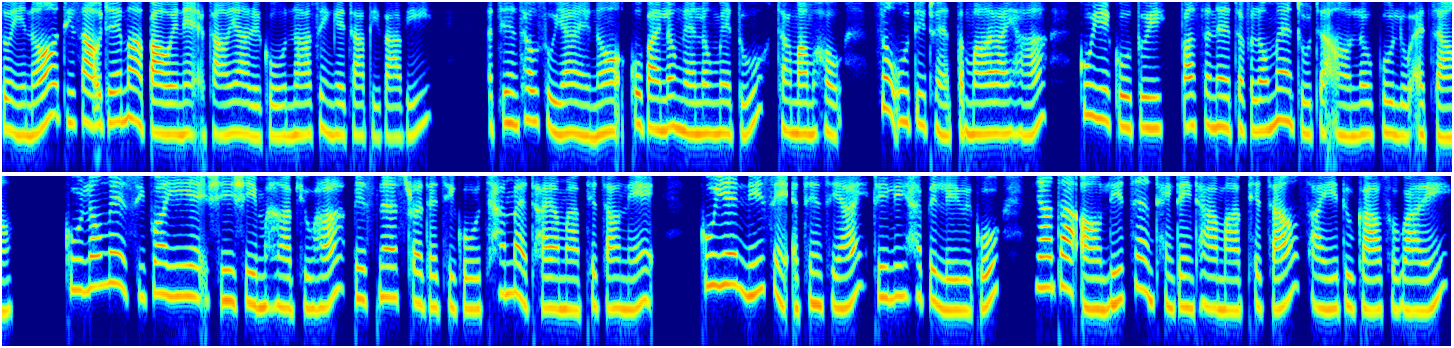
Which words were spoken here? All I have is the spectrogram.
ဆိုရင်တော့ဒီစာအုပ်ထဲမှာပါဝင်တဲ့အကြောင်းအရာတွေကိုနားဆင်ခဲ့ကြပြီးပါပြီ။ အကျဉ်းချုပ်ဆိုရရင်တော့ကိုပိုင်လုပ်ငန်းလုပ်မဲ့သူဒါမှမဟုတ်စုံဦးတည်ထွင်သမားတိုင်းဟာကိုယ့်ရဲ့ကိုယ်သွေး personal development တိုးတက်အောင်လုပ်ဖို့လိုအပ်ကြောင်းကိုလုံးမဲ့စီးပွားရေးရဲ့ရေရှည်မဟာဗျူဟာ business strategy ကိုချမှတ်ထားရမှာဖြစ်ကြောင်းနဲ့ကိုယ့်ရဲ့နေ့စဉ်အချင်းစရိုက် daily habit လေးတွေကိုညတအောင်လေ့ကျင့်ထိန်သိမ်းထားမှာဖြစ်ကြောင်းစာရေးသူကဆိုပါတယ်။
